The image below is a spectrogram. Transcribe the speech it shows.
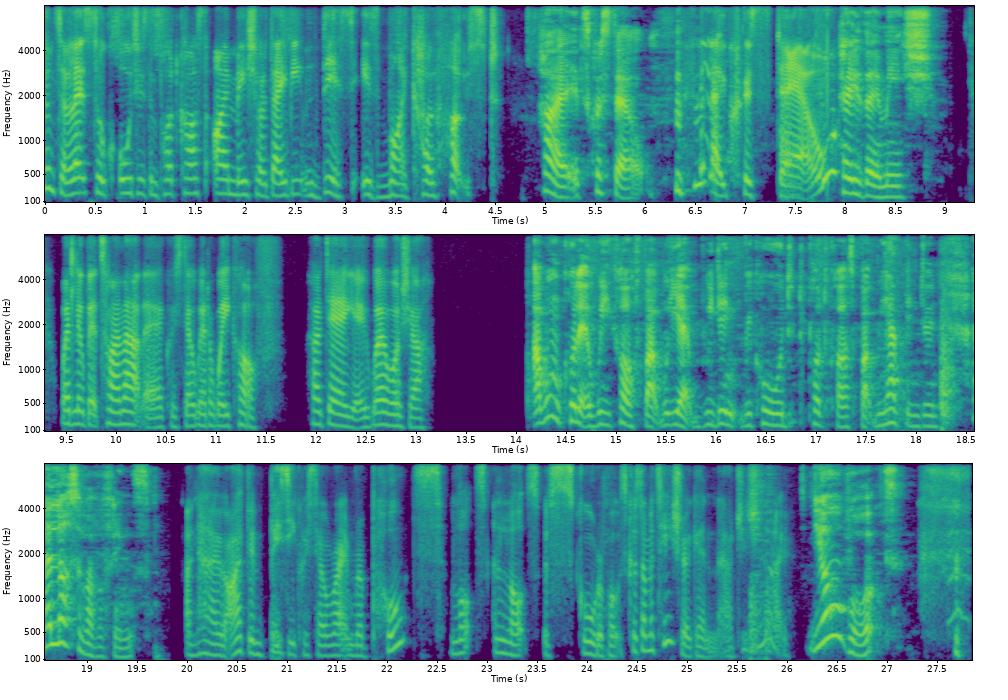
welcome to Let's Talk Autism podcast. I'm Misha Davey, and this is my co-host. Hi, it's Christelle. Hello, Christelle. Hey there, Mish. We had a little bit of time out there, Christelle. We had a week off. How dare you? Where was you? I wouldn't call it a week off, but we, yeah, we didn't record the podcast, but we have been doing a lot of other things. I know. I've been busy, Christelle, writing reports, lots and lots of school reports, because I'm a teacher again now. Did you know? You're what?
